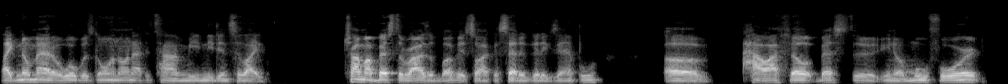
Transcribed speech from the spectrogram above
like no matter what was going on at the time, me needing to like try my best to rise above it so I could set a good example of how I felt best to, you know, move forward.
